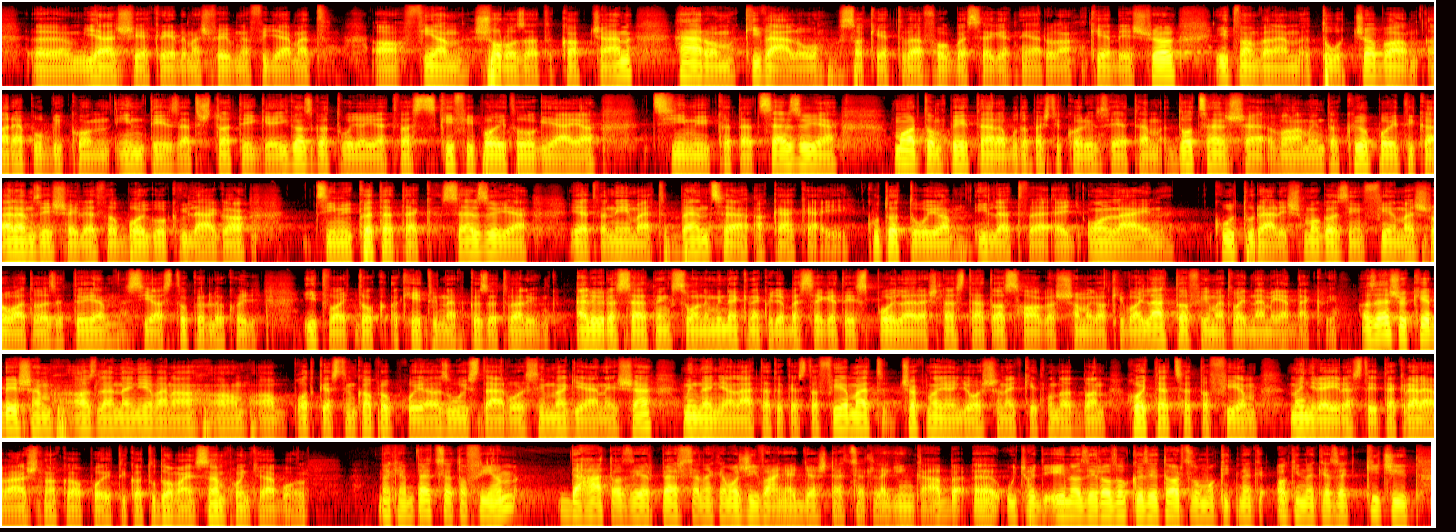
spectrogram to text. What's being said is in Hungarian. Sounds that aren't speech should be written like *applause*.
jelenségekre érdemes felhívni a figyelmet a film sorozat kapcsán. Három kiváló szakértővel fog beszélgetni erről a kérdésről. Itt van velem Tóth Csaba, a Republikon Intézet stratégiai igazgatója, illetve a Skifi politológiája című kötet szerzője, Marton Péter, a Budapesti Korvinsz Egyetem docense, valamint a külpolitika elemzése, illetve a bolygók világa című kötetek szerzője, illetve német Bence, a KKI kutatója, illetve egy online kulturális magazin filmes rovatvezetője. Sziasztok, örülök, hogy itt vagytok a két ünnep között velünk. Előre szeretnénk szólni mindenkinek, hogy a beszélgetés spoileres lesz, tehát az hallgassa meg, aki vagy látta a filmet, vagy nem érdekli. Az első kérdésem az lenne nyilván a, a, a podcastünk apropója az új Star Wars film megjelenése. Mindennyien láttátok ezt a filmet, csak nagyon gyorsan egy-két mondatban, hogy tetszett a film, mennyire éreztétek relevánsnak a politika tudomány szempontjából. Nekem tetszett a film, de hát azért persze nekem a Zsivány egyes tetszett leginkább, úgyhogy én azért azok közé tartozom, akiknek, akinek ez egy kicsit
